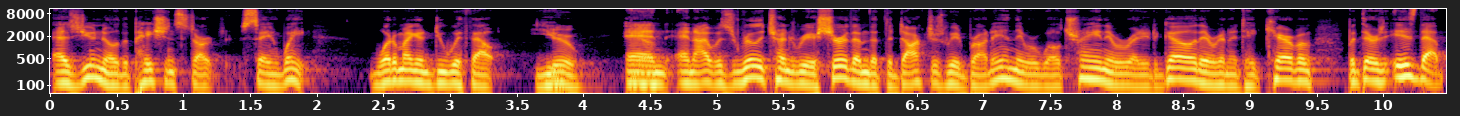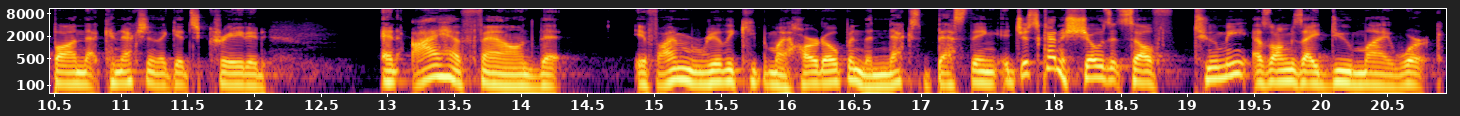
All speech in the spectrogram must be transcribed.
as you know, the patients start saying, wait, what am I going to do without you. And yeah. and I was really trying to reassure them that the doctors we had brought in, they were well trained, they were ready to go, they were going to take care of them. But there is that bond, that connection that gets created. And I have found that if I'm really keeping my heart open, the next best thing, it just kind of shows itself to me as long as I do my work.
